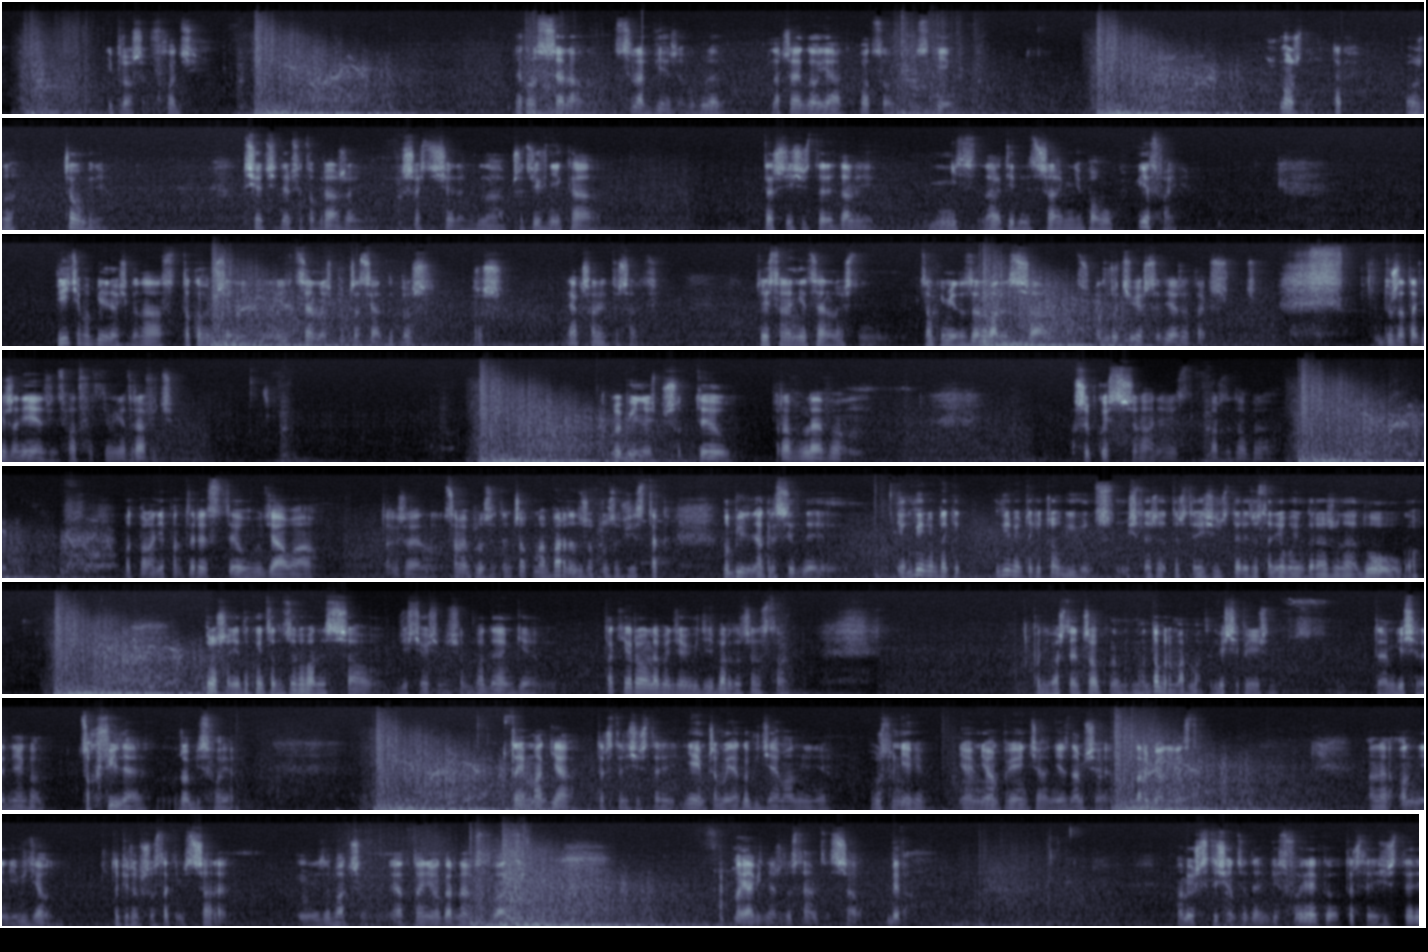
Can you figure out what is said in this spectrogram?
I proszę, wchodzi. Jak on strzela? Strzela w wieżę. W ogóle dlaczego, jak, po co, z kim? Można, tak? Można. Czemu by nie? 1700 obrażeń, 6-7 dla przeciwnika. T34 dalej nic, nawet jednym strzałem nie pomógł. Jest fajnie. Widzicie mobilność go na stokowym silniku i celność podczas jazdy, proszę. Proszę. Jak szaleć, to szaleć. Z tej strony niecelność. Całkiem niedocelowany strzał. Odwrócił jeszcze wieżę, tak. Duża ta wieża nie jest, więc łatwo w nią nie trafić. Mobilność przód, tył, prawo, lewo. Szybkość strzelania jest bardzo dobra. Odpalanie pantery z tyłu działa. Także no, same plusy. Ten czołg ma bardzo dużo plusów. Jest tak mobilny, agresywny. Ja uwielbiam takie, uwielbiam takie czołgi, więc myślę, że T44 zostanie w moim garażu na długo. Proszę, nie do końca docelowany strzał. 282 DMG. Takie role będziemy widzieć bardzo często. Ponieważ ten czołg no, ma dobrą armatę. 250 DMG średniego. Co chwilę robi swoje. Tutaj magia T44. Nie wiem czemu ja go widziałem, a mnie nie. Po prostu nie wiem. Nie wiem, nie mam pojęcia, nie znam się. Zarobiony jestem. Ale on mnie nie widział. Dopiero przy ostatnim strzale nie zobaczył. Ja tutaj nie ogarnąłem sytuacji. Moja wina, że dostałem ten strzał. Bywa. Mam już 3000 DMG swojego, T44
